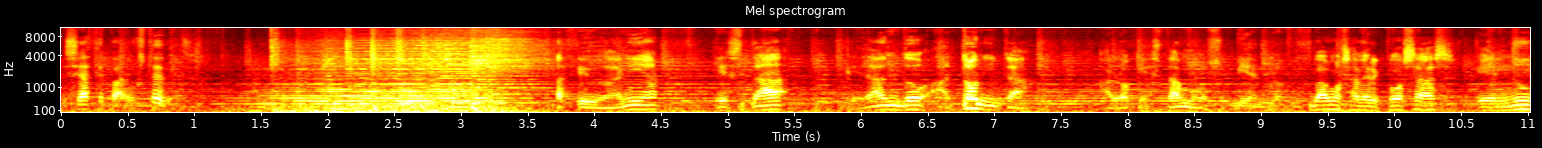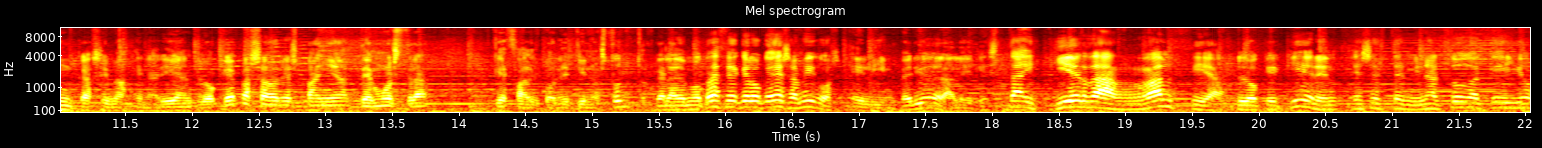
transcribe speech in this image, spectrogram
se hace para ustedes. La ciudadanía está quedando atónita a lo que estamos viendo. Vamos a ver cosas que nunca se imaginarían. Lo que ha pasado en España demuestra que Falconetti no es tonto. Que la democracia, ¿qué es lo que es, amigos? El imperio de la ley. Esta izquierda rancia lo que quieren es exterminar todo aquello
